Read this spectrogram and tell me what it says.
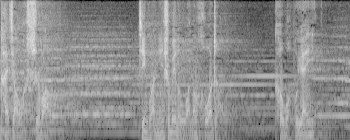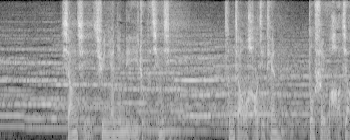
太叫我失望了。尽管您是为了我能活着，可我不愿意。想起去年您立遗嘱的情形，曾叫我好几天都睡不好觉。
